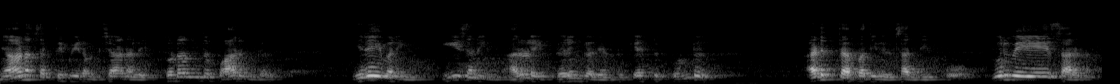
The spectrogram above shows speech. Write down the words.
ஞான சக்தி பீடம் சேனலை தொடர்ந்து பாருங்கள். இறைவனின் ஈசனின் அருளை பெறுங்கள் என்று கேட்டுக்கொண்டு அடுத்த பதிவில் சந்திப்போம். குருவே சரணம்.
